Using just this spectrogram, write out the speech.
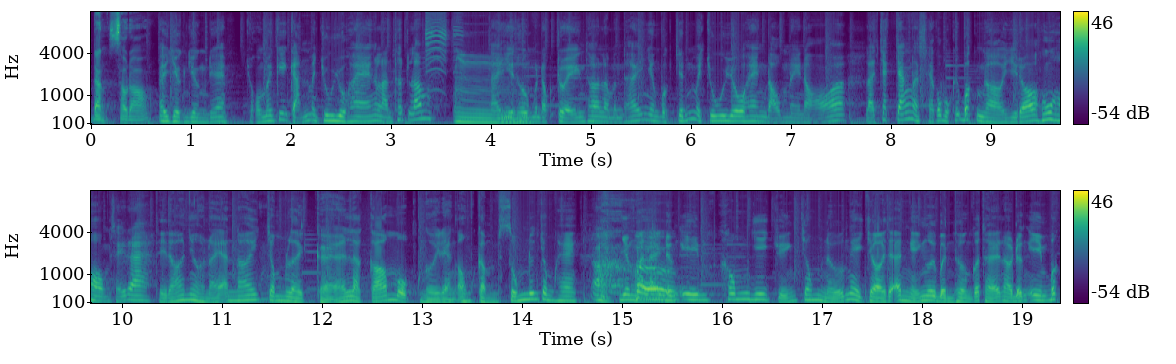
đằng sau đó. Ê dừng dừng đi em Trời mấy cái cảnh mà chui vô hang là anh thích lắm Ừm. Tại vì thường mình đọc truyện thôi là mình thấy nhân vật chính mà chui vô hang động này nọ Là chắc chắn là sẽ có một cái bất ngờ gì đó hú hồn xảy ra thì đó như hồi nãy anh nói trong lời kể là có một người đàn ông cầm súng đứng trong hang Ờ. nhưng mà lại đứng im không di chuyển trong nửa ngày trời thì anh nghĩ người bình thường có thể nào đứng im bất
